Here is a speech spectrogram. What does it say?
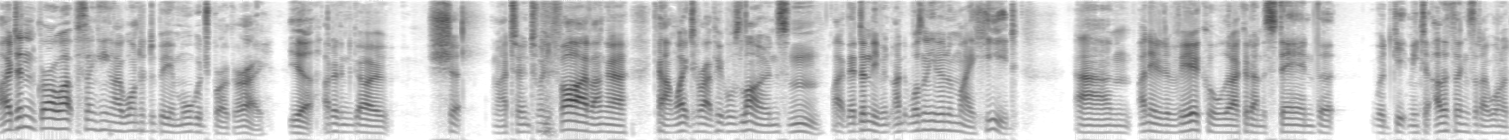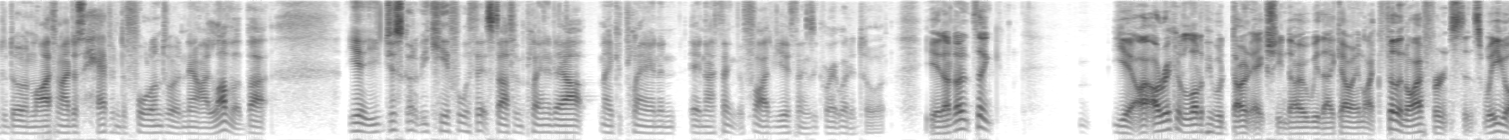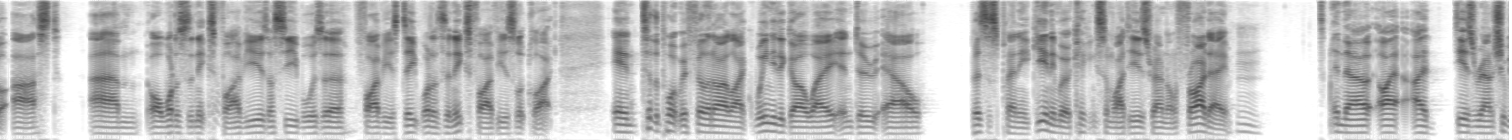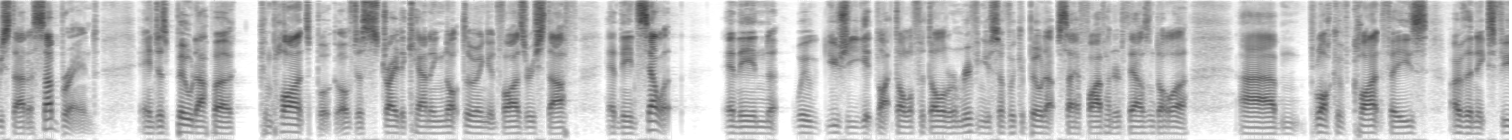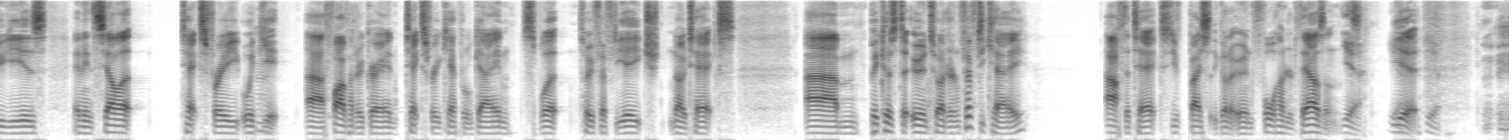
I didn't grow up thinking I wanted to be a mortgage broker, eh? Yeah. I didn't go, shit, when I turn 25, I'm going to, can't wait to write people's loans. Mm, Like, that didn't even, it wasn't even in my head. Um, I needed a vehicle that I could understand that would get me to other things that I wanted to do in life, and I just happened to fall into it, and now I love it. But yeah, you just got to be careful with that stuff and plan it out, make a plan, and, and I think the five year thing is a great way to do it. yeah, I don't think. Yeah, I, I reckon a lot of people don't actually know where they're going. Like Phil and I, for instance, we got asked, um, "Oh, what is the next five years?" I see you boys are five years deep. What does the next five years look like? And to the point where Phil and I are like, we need to go away and do our business planning again. And we were kicking some ideas around on Friday. Mm. and there are I- ideas around should we start a sub brand and just build up a compliance book of just straight accounting, not doing advisory stuff, and then sell it. And then we usually get like dollar for dollar in revenue. So if we could build up, say, a five hundred thousand dollar um, block of client fees over the next few years, and then sell it tax free, we'd Mm. get uh, five hundred grand tax free capital gain split, two fifty each, no tax. Um, because to earn two hundred and fifty k after tax, you've basically got to earn four hundred thousand. Yeah. Yeah. Yeah.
